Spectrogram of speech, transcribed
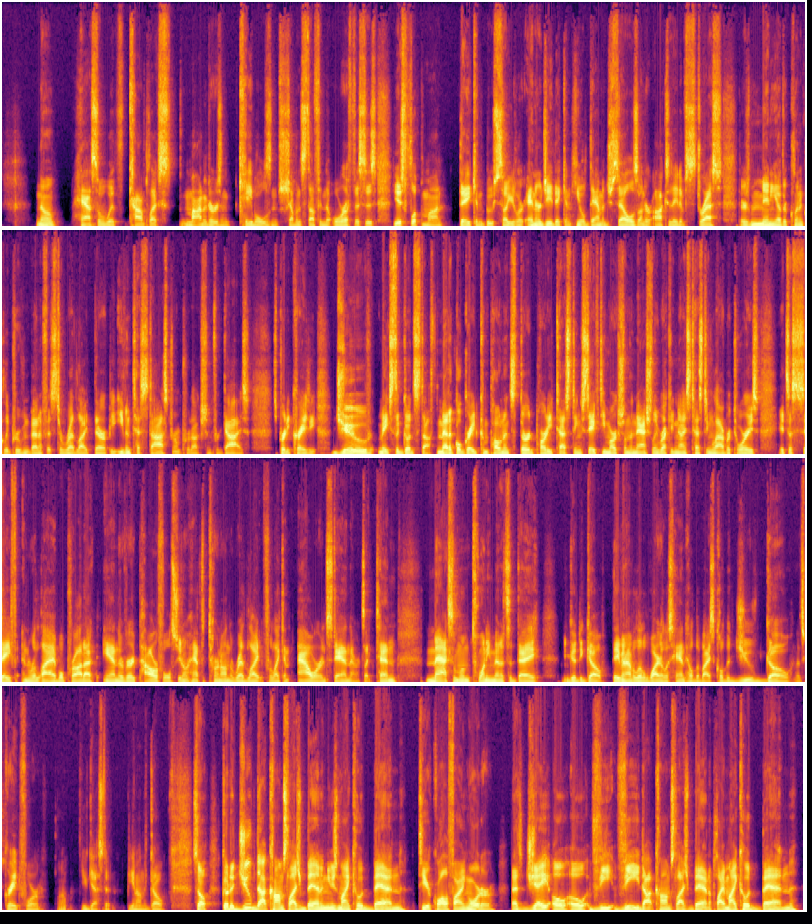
no hassle with complex monitors and cables and shoving stuff in the orifices. You just flip them on. They can boost cellular energy. They can heal damaged cells under oxidative stress. There's many other clinically proven benefits to red light therapy, even testosterone production for guys. It's pretty crazy. Joovv makes the good stuff. Medical grade components, third party testing, safety marks from the nationally recognized testing laboratories. It's a safe and reliable product, and they're very powerful, so you don't have to turn on the red light for like an hour and stand there. It's like 10 maximum 20 minutes a day. You're good to go. They even have a little wireless handheld device called the Joovv Go. That's great for, well, you guessed it, being on the go. So go to joovv.com slash Ben and use my code Ben to your qualifying order. That's J O O V V dot com slash Ben. Apply my code Ben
